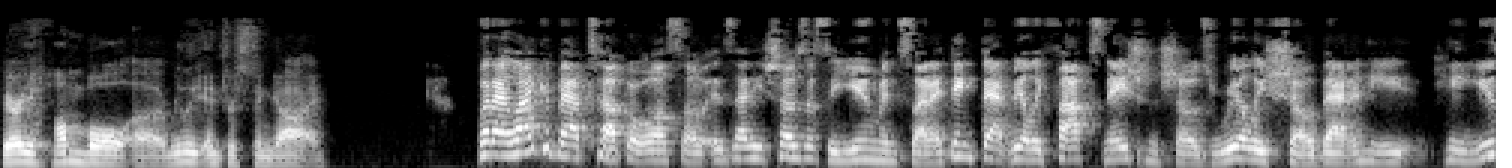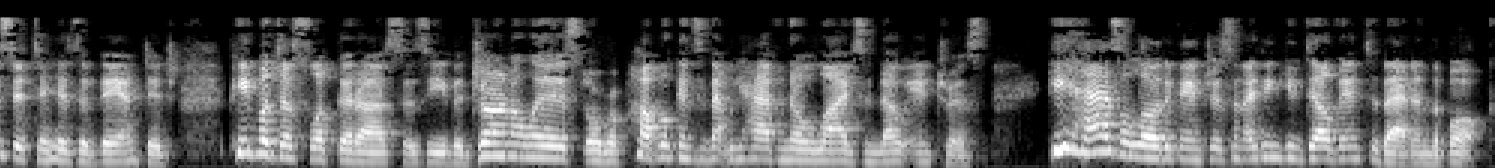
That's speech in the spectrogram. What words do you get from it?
very humble, uh, really interesting guy. What I like about Tucker also is that he shows us a human side. I think that really Fox Nation shows really show that and he, he used it to his advantage. People just look at us as either journalists or Republicans and that we have no lives and no interests he has a load of interest, and I think you delve into that in the book.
